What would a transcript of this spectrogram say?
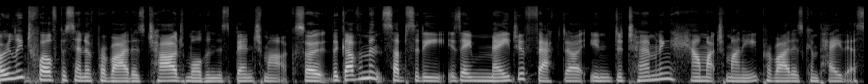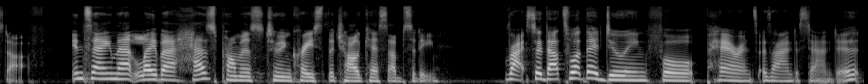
only 12% of providers charge more than this benchmark. So the government subsidy is a major factor in determining how much money providers can pay their staff. In saying that, Labor has promised to increase the childcare subsidy. Right, so that's what they're doing for parents, as I understand it.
